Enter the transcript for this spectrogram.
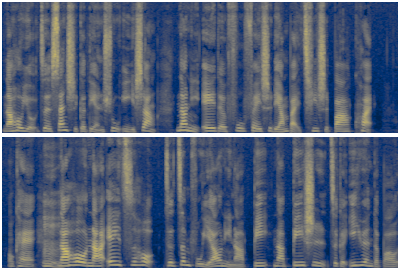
然后有这三十个点数以上，那你 A 的付费是两百七十八块，OK，嗯，然后拿 A 之后，这政府也要你拿 B，那 B 是这个医院的保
